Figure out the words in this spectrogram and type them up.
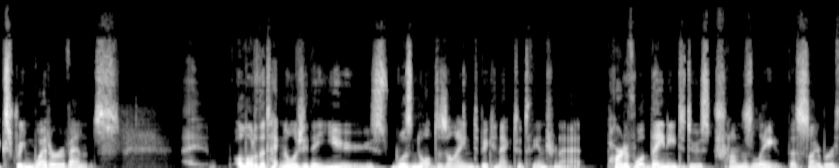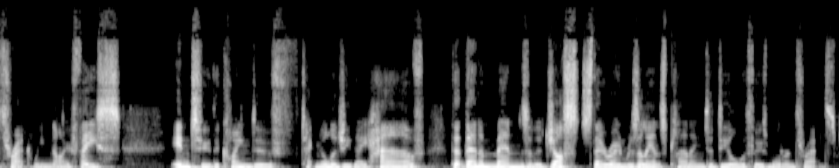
extreme weather events a lot of the technology they use was not designed to be connected to the internet. Part of what they need to do is translate the cyber threat we now face into the kind of technology they have that then amends and adjusts their own resilience planning to deal with those modern threats.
